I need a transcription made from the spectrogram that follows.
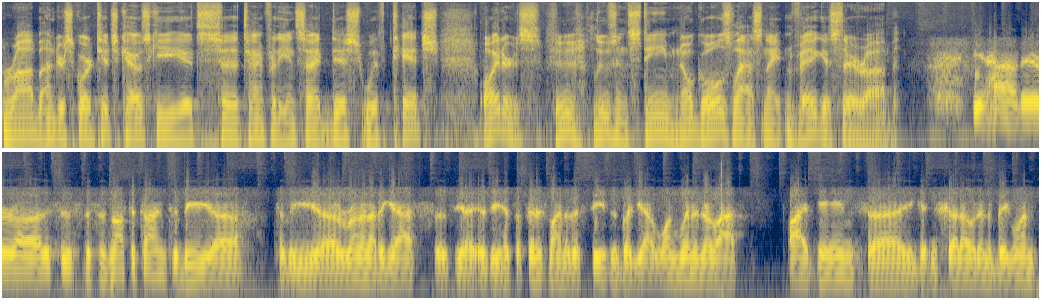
Rob underscore Tychkowski. It's uh, time for the inside dish with Titch. Oilers phew, losing steam. No goals last night in Vegas. There, Rob. Yeah, they're. Uh, this is this is not the time to be uh, to be uh, running out of gas as you as you hit the finish line of the season. But yeah, one win in their last five games. Uh, you're getting shut out in a big one.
